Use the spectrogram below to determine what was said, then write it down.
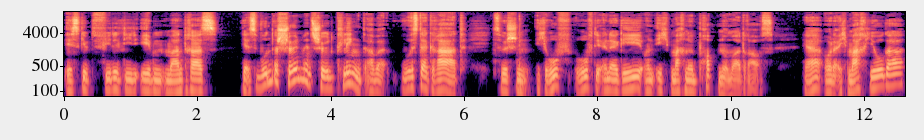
es gibt viele, die eben Mantras, ja, ist wunderschön, wenn es schön klingt, aber wo ist der Grad? Zwischen ich ruf, ruf die Energie und ich mache eine Popnummer draus. Ja, oder ich mache Yoga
